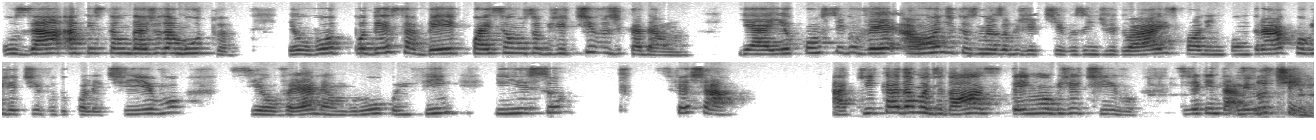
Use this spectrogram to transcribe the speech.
usar a questão da ajuda mútua. Eu vou poder saber quais são os objetivos de cada um. E aí eu consigo ver aonde que os meus objetivos individuais podem encontrar com o objetivo do coletivo, se houver né, um grupo, enfim, e isso fechar. Aqui, cada uma de nós tem um objetivo. Seja quem está Minutinho.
